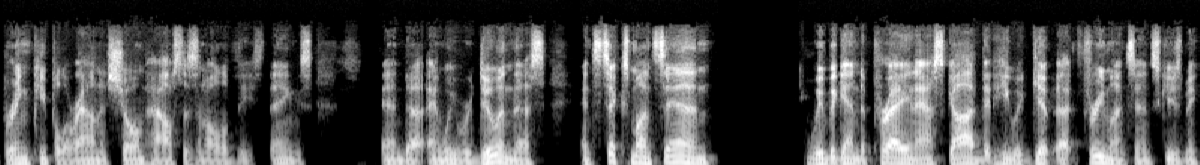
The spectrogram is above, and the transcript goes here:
bring people around and show them houses and all of these things. And, uh, and we were doing this. And six months in, we began to pray and ask God that He would give, uh, three months in, excuse me,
